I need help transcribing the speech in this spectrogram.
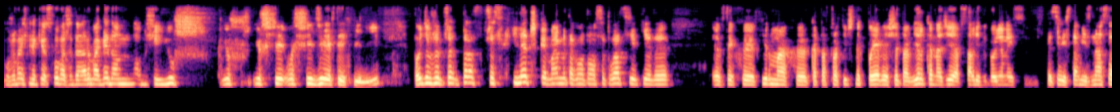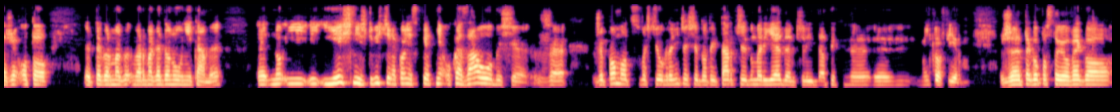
Używaliśmy takiego słowa, że ten Armagedon, on się już, już, już, się, już się dzieje w tej chwili. Powiedział, że teraz przez chwileczkę mamy taką tą sytuację, kiedy w tych firmach katastroficznych pojawia się ta wielka nadzieja w sali wypełnionej specjalistami z NASA, że oto tego Armagedonu unikamy. E, no i, i, jeśli rzeczywiście na koniec kwietnia okazałoby się, że, że pomoc właściwie ogranicza się do tej tarczy numer jeden, czyli dla tych e, e, mikrofirm, że tego postojowego,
